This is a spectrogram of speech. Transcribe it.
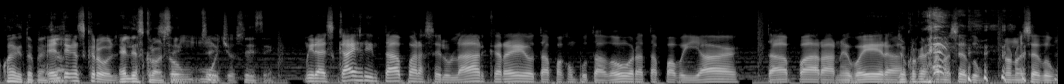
¿Cuál es que te pensando? Elden Scroll. El de Scroll, Son sí, sí, muchos. Sí, sí. Mira, Skyrim está para celular, creo, está para computadora, está para VR, está para nevera. Yo creo que- Ah, no, ese es Doom. No, no, ese es Doom.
